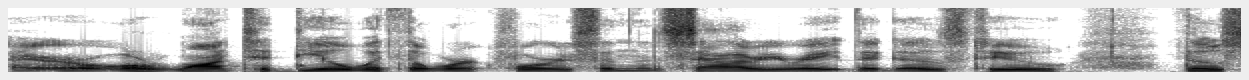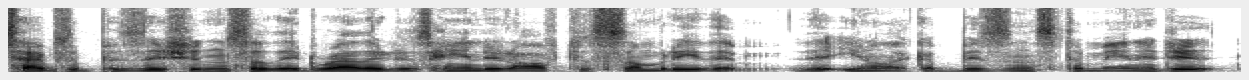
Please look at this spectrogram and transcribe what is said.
or, or want to deal with the workforce and the salary rate that goes to those types of positions, so they'd rather just hand it off to somebody that, that you know like a business to manage it?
